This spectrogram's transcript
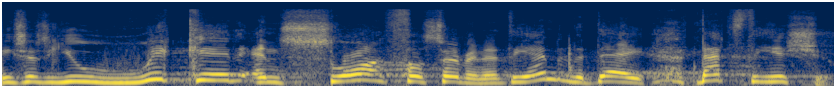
He says, You wicked and slothful servant. At the end of the day, that's the issue.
